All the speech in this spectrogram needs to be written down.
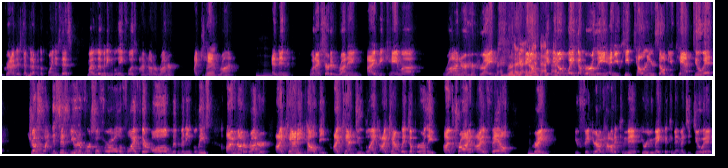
gradually stepped it up. But the point is this my limiting belief was I'm not a runner. I can't Right. run. Mhm. And then when I started running, I became a runner, right? Right. If you don't, if you don't wake up early and you keep telling yourself you can't do it, just Yeah. like this is universal for all of life. They're all limiting beliefs. I'm not a runner. I can't eat healthy. I can't do blank. I can't wake up early. I've tried. I've failed. Mhm. Great. You figure out how to commit, or you make the commitment to do it.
